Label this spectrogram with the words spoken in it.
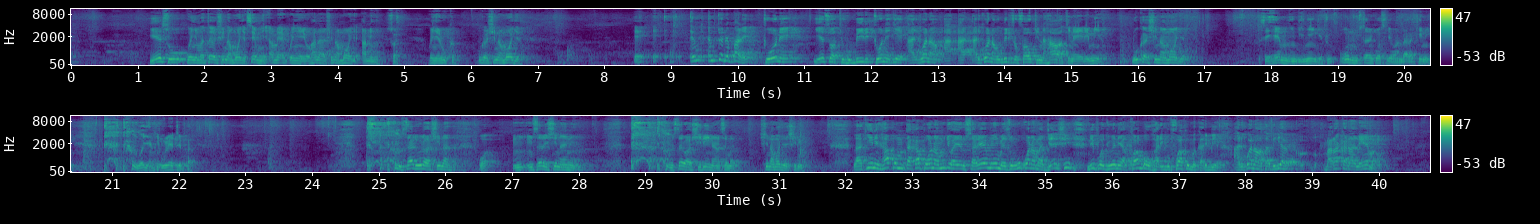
Yesu kwenye Mathayo 21 sema kwenye Yohana 21 amini sorry kwenye Luka Luka 21 eh em, em pale tuone Yesu akihubiri tuone je alikuwa na alikuwa anahubiri tofauti na hawa akina Yeremia. Luka 21 sehemu nyingi nyingi tu. Huu ni mstari kwa sijaandaa lakini ngoja niulete pale mstari ule wa 20 wa mstari 24 mstari wa 20 anasema hivi. 21 20 lakini hapo mtakapoona mji wa Yerusalemu umezungukwa na majeshi ndipo jueni ya kwamba uharibifu wake umekaribia. Alikuwa anawatabiria baraka na neema.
